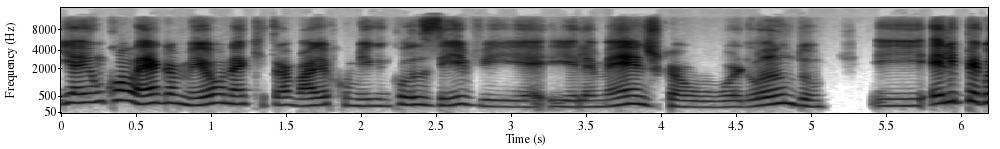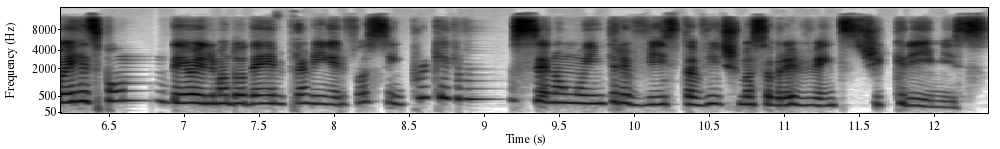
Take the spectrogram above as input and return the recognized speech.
E aí um colega meu, né, que trabalha comigo, inclusive, e, e ele é médico, é o Orlando, e ele pegou e respondeu, ele mandou DM para mim, ele falou assim, por que, que você não entrevista vítimas sobreviventes de crimes?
